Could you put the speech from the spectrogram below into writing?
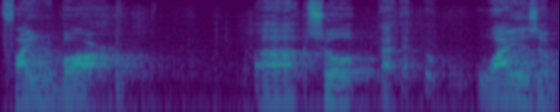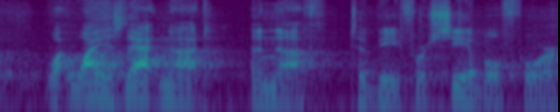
fight at a bar. Uh, So uh, why is a, why why is that not enough to be foreseeable for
